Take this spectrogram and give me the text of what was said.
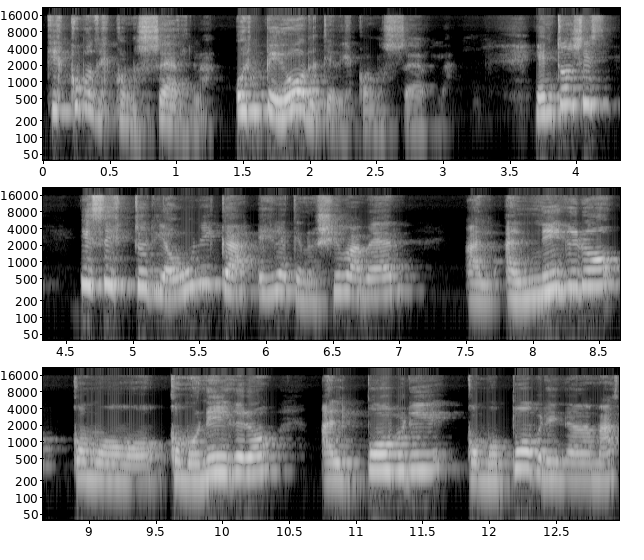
que es como desconocerla, o es peor que desconocerla. Entonces, esa historia única es la que nos lleva a ver al, negro como, como negro, al pobre como pobre nada más,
